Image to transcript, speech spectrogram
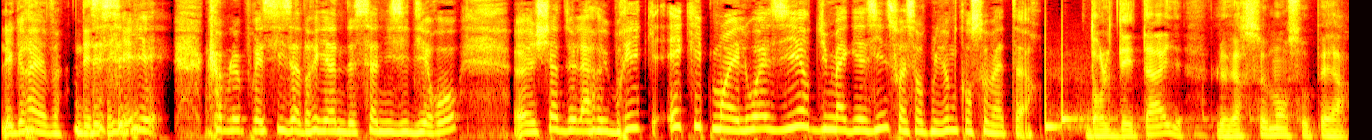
les grèves, D'essayer. d'essayer, comme le précise Adriane de San Isidiro, euh, chef de la rubrique équipement et loisirs du magazine 60 millions de consommateurs. Dans le détail, le versement s'opère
